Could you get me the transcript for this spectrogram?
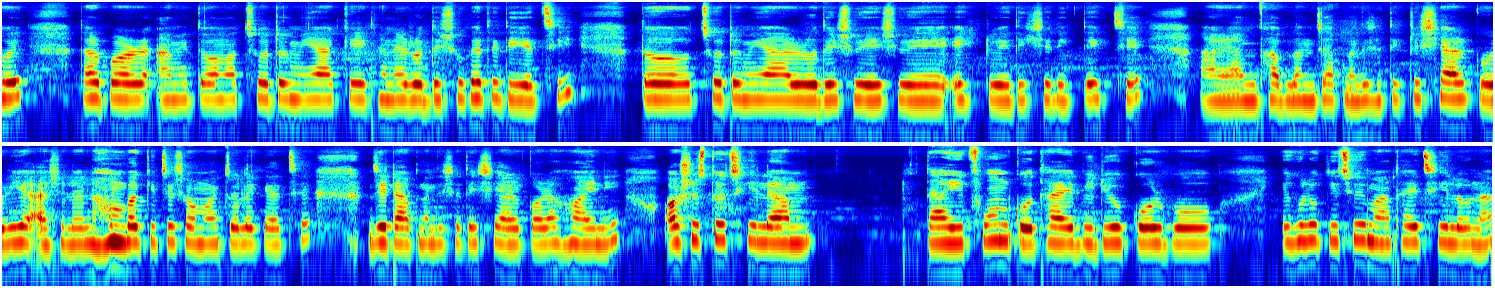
হই, তারপর আমি তো আমার ছোট মিয়াকে এখানে রোদে শুকাতে দিয়েছি। তো ছোটো মিয়া রোদে শুয়ে শুয়ে একটু এদিক সেদিক দেখছে। আর আমি ভাবলাম যে আপনাদের সাথে একটু শেয়ার করি। আসলে লম্বা কিছু সময় চলে গেছে যেটা আপনাদের সাথে শেয়ার করা হয়নি। অসুস্থ ছিলাম, তাই ফোন কোথায় ভিডিও করব, এগুলো কিছুই মাথায় ছিল না।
